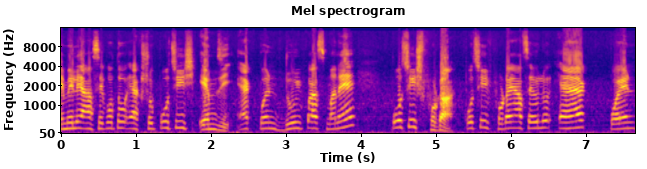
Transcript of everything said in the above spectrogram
এম এল আছে কত? একশো পঁচিশ এমজি এক পয়েন্ট দুই পাঁচ মানে পঁচিশ ফোঁটা। পঁচিশ ফোঁটায় আছে হলো এক পয়েন্ট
